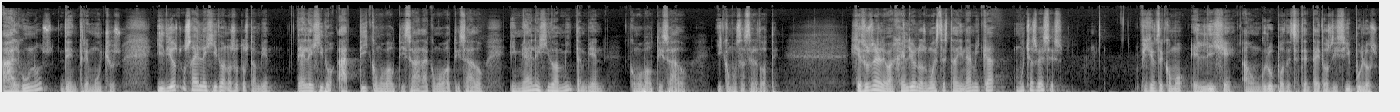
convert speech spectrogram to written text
a algunos de entre muchos. Y Dios nos ha elegido a nosotros también. Te ha elegido a ti como bautizada, como bautizado. Y me ha elegido a mí también como bautizado y como sacerdote. Jesús en el Evangelio nos muestra esta dinámica muchas veces. Fíjense cómo elige a un grupo de 72 discípulos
